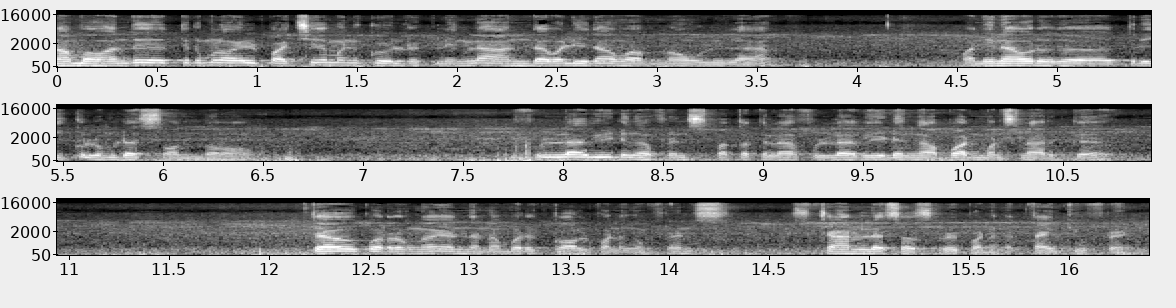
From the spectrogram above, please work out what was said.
நம்ம வந்து திருமலவாயில் பச்சையம்மன் கோயில் இருக்கு இல்லைங்களா? அந்த வழி தான் வரணும் உள்ளே. பார்த்தீங்கன்னா ஒரு த்ரீ கிலோமீட்டர்ஸ் வந்துடும் ஃபுல்லாக வீடுங்க ஃப்ரெண்ட்ஸ் பக்கத்தில். ஃபுல்லாக வீடுங்க அப்பார்ட்மெண்ட்ஸ்லாம் இருக்குது தேவைப்படுறவங்க இந்த நம்பருக்கு கால் பண்ணுங்கள் ஃப்ரெண்ட்ஸ் சேனலை சப்ஸ்கிரைப் பண்ணுங்கள் தேங்க்யூ ஃப்ரெண்ட்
